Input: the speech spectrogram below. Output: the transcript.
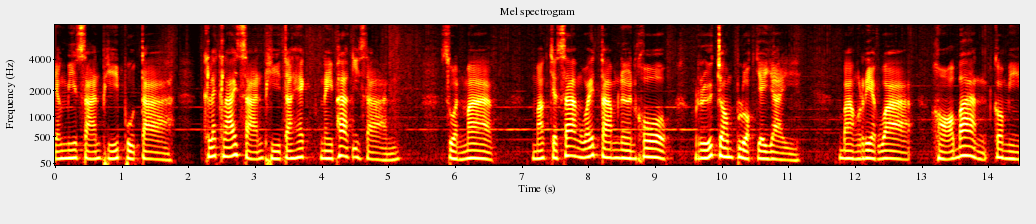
ยังมีสารผีปู่ตา คล้ายๆสารผีตาแฮกในภาคอีสาน ส่วนมากมักจะสร้างไว้ตามเนินโคก หรือจอมปลวกใหญ่ ๆ บางเรียกว่า หอบ้านก็มี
